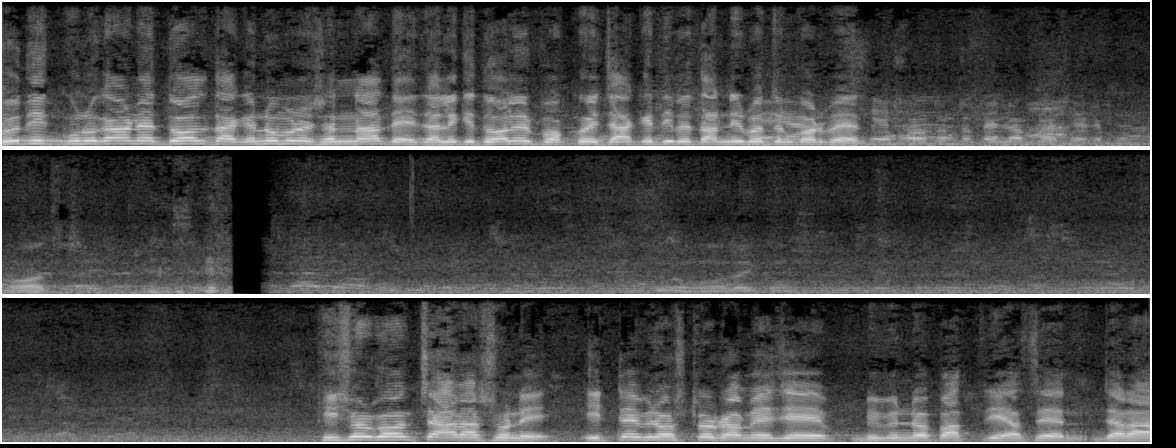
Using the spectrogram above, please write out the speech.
যদি কোনো কারণে দল তাকে নমিনেশন না দেয়, তাহলে কি দলের পক্ষ যাকে দিবে তার নির্বাচন করবেন। কিশোরগঞ্জ চার আসনে ইটনামির অষ্টগ্রামে যে বিভিন্ন প্রার্থী আছেন, যারা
